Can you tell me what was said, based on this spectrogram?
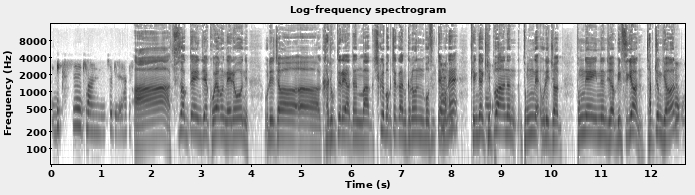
믹스 견 소리를 하겠습니다. 아 추석 때 이제 고향을 내려온 우리 저 어, 가족들의 어떤 막 시끌벅적한 그런 모습 때문에 네, 네. 굉장히 기뻐하는 동네 우리 저 동네에 있는 저 믹스견 잡종견 네네.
